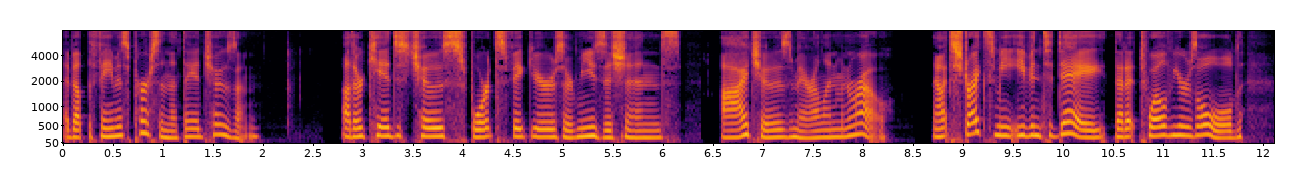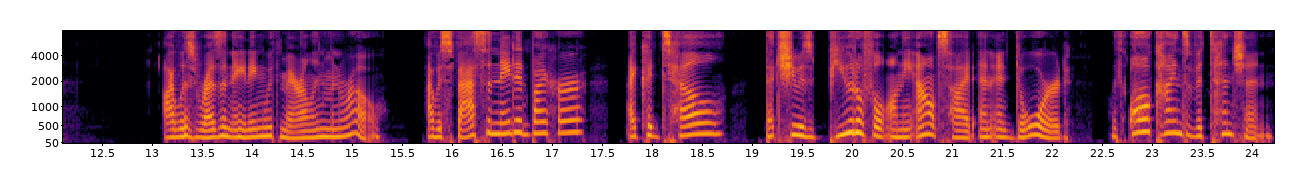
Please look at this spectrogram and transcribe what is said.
about the famous person that they had chosen. Other kids chose sports figures or musicians. I chose Marilyn Monroe. Now, it strikes me even today that at 12 years old, I was resonating with Marilyn Monroe. I was fascinated by her. I could tell that she was beautiful on the outside and adored with all kinds of attention.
